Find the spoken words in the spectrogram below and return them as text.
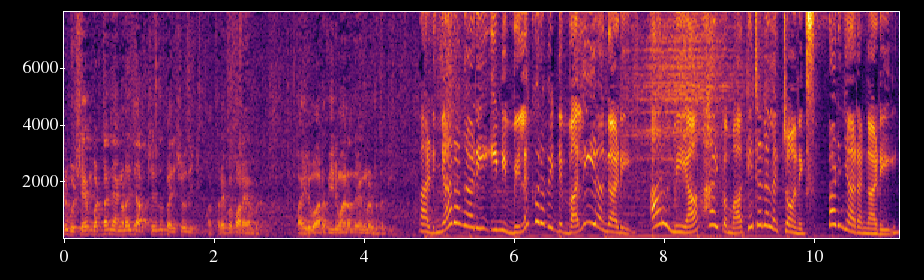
ഒരു വിഷയം പെട്ടാൽ ഞങ്ങൾ ചർച്ച ചെയ്ത് പരിശോധിക്കും. അത്രേ ഇപ്പോൾ പറയാൻ പറ്റും. അതിൽ വേറെ തീരുമാനമൊന്നും ഞങ്ങൾ എടുത്തിട്ടില്ല. പടിഞ്ഞാറങ്ങാടി ഇനി വിലക്കുറവിന്റെ വലിയ അങ്ങാടി. Almiya hyper market and electronics Padinjarangadi.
